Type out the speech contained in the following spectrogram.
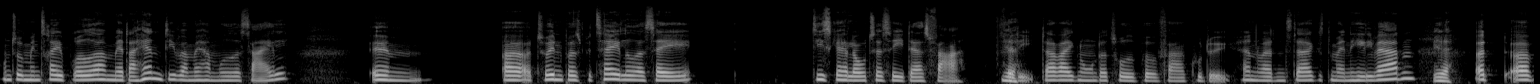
hun tog mine tre brødre med derhen, de var med ham ud at sejle. Øhm, og tog ind på hospitalet og sagde, de skal have lov til at se deres far. Ja. Fordi der var ikke nogen, der troede på, at far kunne dø. Han var den stærkeste mand i hele verden. Ja. Og, og,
